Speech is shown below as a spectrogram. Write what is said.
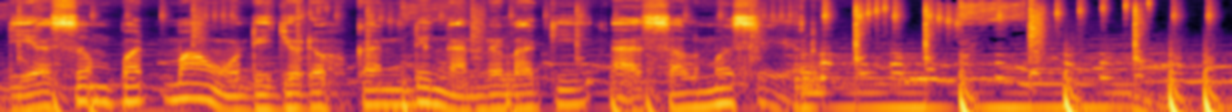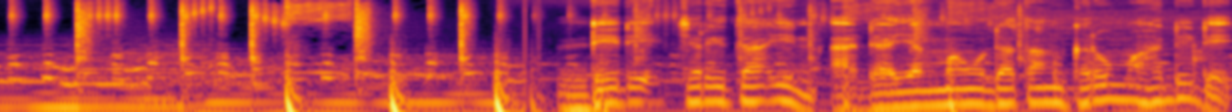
dia sempat mau dijodohkan dengan lelaki asal Mesir. Dedek ceritain ada yang mau datang ke rumah Dedek.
